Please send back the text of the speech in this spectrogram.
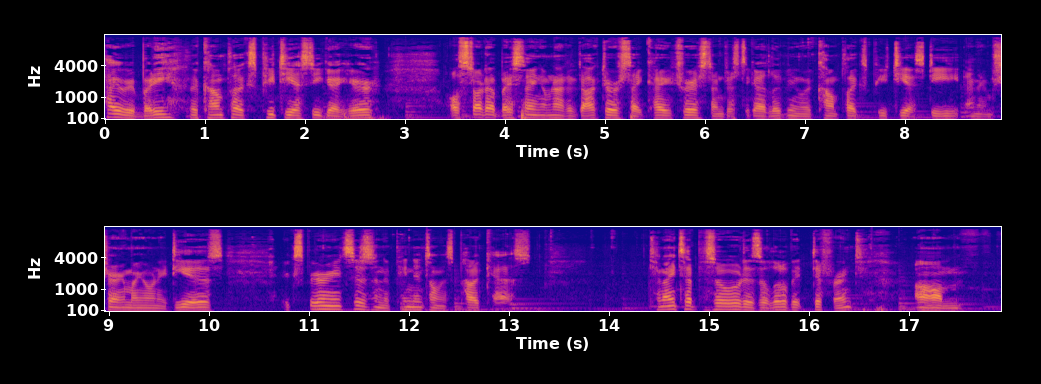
Hi, everybody. The complex PTSD guy here. I'll start out by saying I'm not a doctor or psychiatrist. I'm just a guy living with complex PTSD, and I'm sharing my own ideas, experiences, and opinions on this podcast. Tonight's episode is a little bit different. Um,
